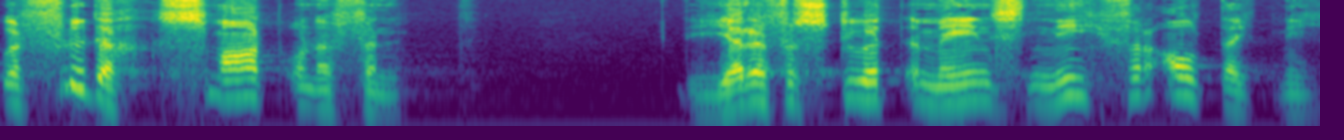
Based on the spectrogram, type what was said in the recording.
oorvloedig smaad ondervind. Die Here verstoot 'n mens nie vir altyd nie.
